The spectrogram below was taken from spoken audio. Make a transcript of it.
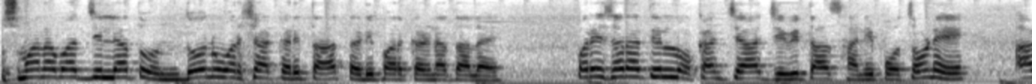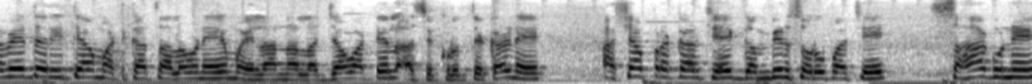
उस्मानाबाद जिल्ह्यातून दोन वर्षाकरिता तडीपार करण्यात आला आहे परिसरातील लोकांच्या जीवितास हानी पोहोचवणे अवैधरित्या मटका चालवणे महिलांना लज्जा वाटेल असे कृत्य करणे अशा प्रकारचे गंभीर स्वरूपाचे सहा गुन्हे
